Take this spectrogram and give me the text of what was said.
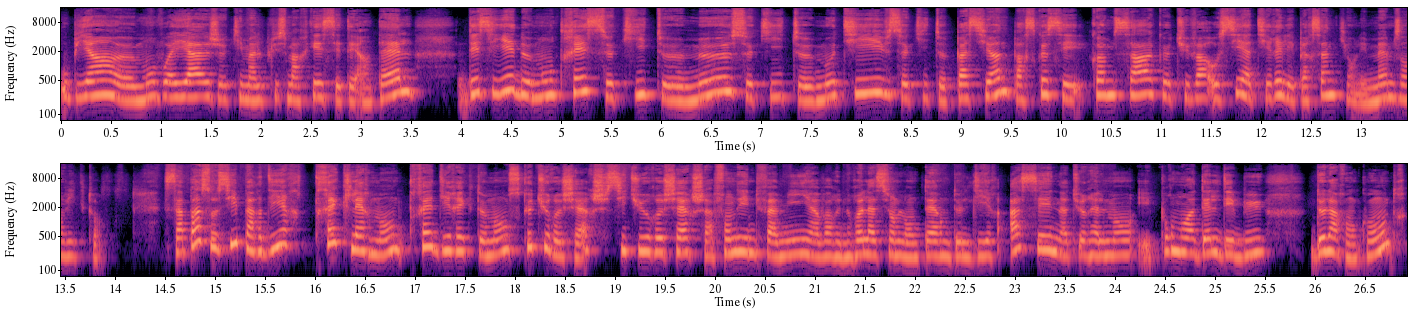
Ou bien mon voyage qui m'a le plus marqué, c'était un tel d'essayer de montrer ce qui te meut, ce qui te motive, ce qui te passionne, parce que c'est comme ça que tu vas aussi attirer les personnes qui ont les mêmes envies que toi. Ça passe aussi par dire très clairement, très directement ce que tu recherches. Si tu recherches à fonder une famille, à avoir une relation de long terme, de le dire assez naturellement et pour moi dès le début de la rencontre.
